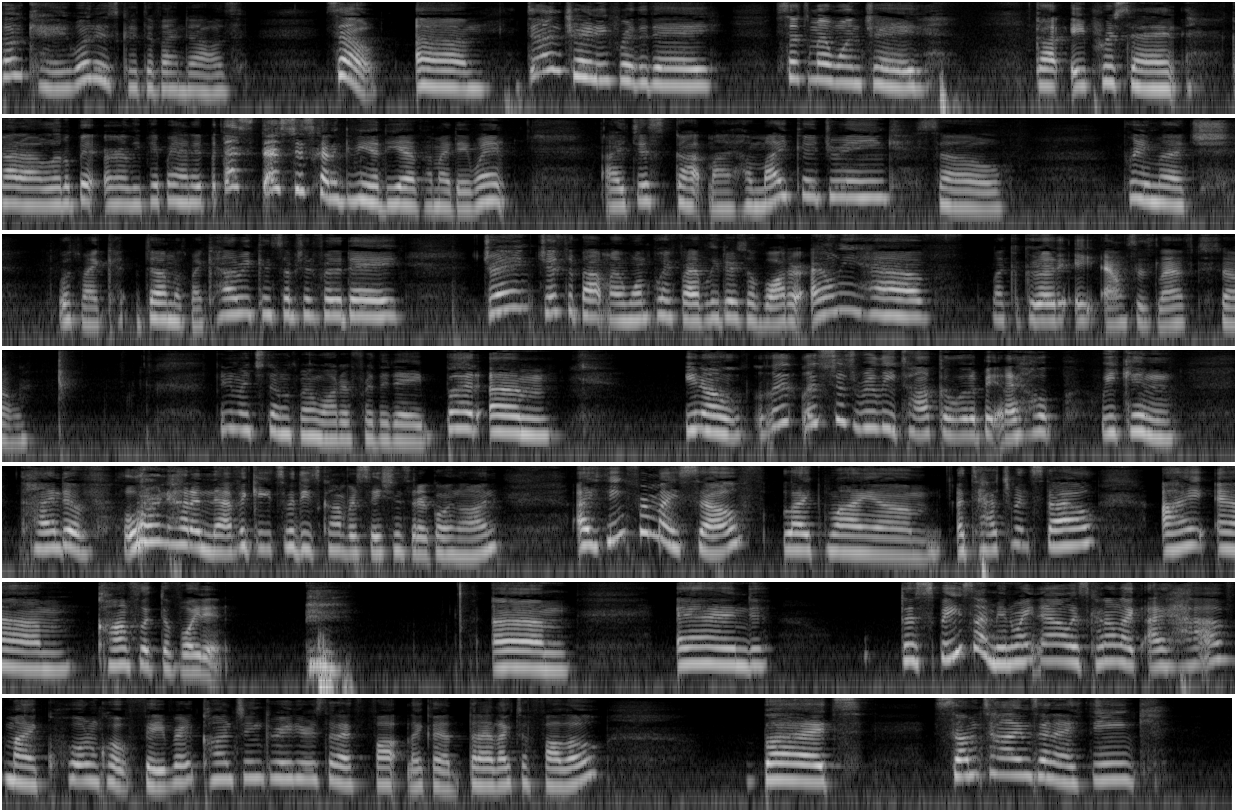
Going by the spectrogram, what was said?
Okay, what is good divine dolls? So, um, done trading for the day. Stuck to my one trade. Got eight percent. Got out a little bit early, paper handed, but that's that's just kind of giving you an idea of how my day went. I just got my Jamaica drink, so pretty much with my done with my calorie consumption for the day. Drank just about my 1.5 liters of water. I only have like a good eight ounces left, so pretty much done with my water for the day. But um, you know, let, let's just really talk a little bit, and I hope we can kind of learn how to navigate some of these conversations that are going on. I think for myself, like my um, attachment style, I am conflict avoidant. um, and the space I'm in right now is kind of like I have my quote unquote favorite content creators that I fought like a, that I like to follow, but sometimes, and I think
